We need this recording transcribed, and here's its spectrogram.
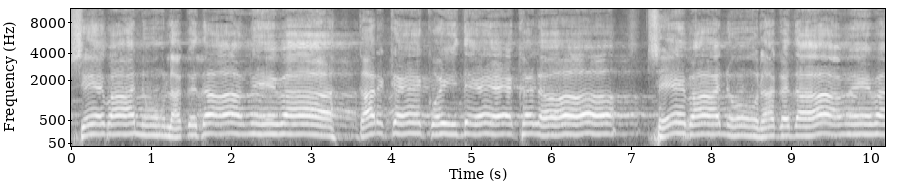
ਸੇਵਾ ਨੂੰ ਲੱਗਦਾ ਮੇਵਾ, ਕਰਕੇ ਕੋਈ ਦੇਖ ਲੋ। ਸੇਵਾ ਨੂੰ ਲੱਗਦਾ ਮੇਵਾ।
